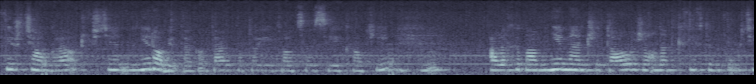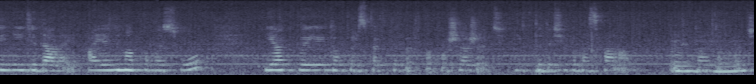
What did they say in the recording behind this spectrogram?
Tkwisz ciągle. Oczywiście nie robię tego, tak? Bo to jej proces, jej kroki. Mhm. Ale chyba mnie męczy to, że ona tkwi w tym punkcie i nie idzie dalej. A ja nie mam pomysłu, jakby jej tą perspektywę chyba poszerzyć. I wtedy się chyba to Mhm. chodzi.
